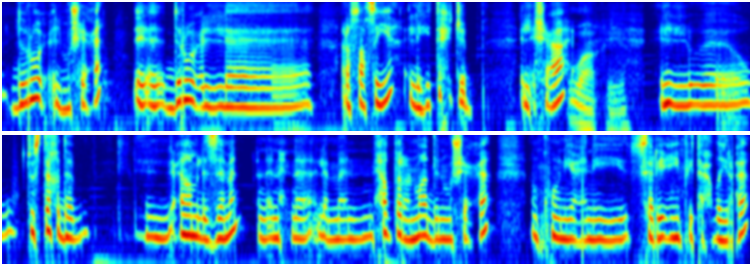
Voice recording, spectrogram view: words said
الدروع المشعة آه، الدروع ال- الرصاصية اللي هي تحجب الإشعاع. واقية وتستخدم العامل الزمن أن نحن لما نحضر الماده المشعة نكون يعني سريعين في تحضيرها.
